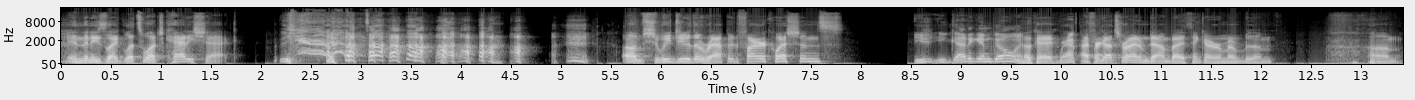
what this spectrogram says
And then he's like, let's watch Caddyshack. um, should we do the rapid fire questions? You you got to get them going. Okay. Rapid I forgot fire. to write them down, but I think I remember them. Um,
